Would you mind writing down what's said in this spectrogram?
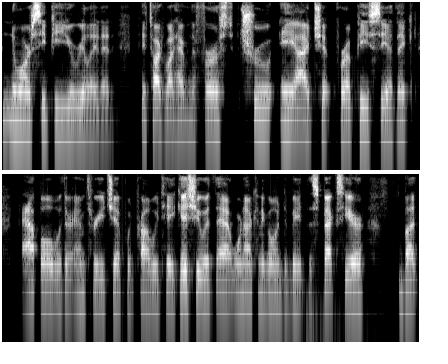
no more CPU related. They talked about having the first true AI chip for a PC. I think Apple with their M3 chip would probably take issue with that. We're not going to go and debate the specs here, but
